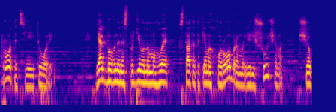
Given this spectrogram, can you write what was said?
проти цієї теорії. Як би вони несподівано могли стати такими хоробрими і рішучими, щоб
